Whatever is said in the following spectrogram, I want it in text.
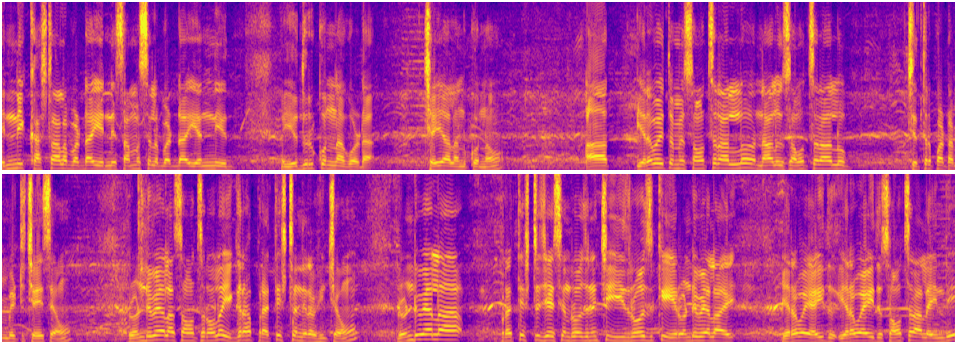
ఎన్ని కష్టాలు పడ్డా ఎన్ని సమస్యలు పడ్డా ఎన్ని ఎదుర్కొన్నా కూడా చేయాలనుకున్నాం. ఆ ఇరవై తొమ్మిది సంవత్సరాల్లో నాలుగు సంవత్సరాలు చిత్రపటం పెట్టి చేసాము రెండు వేల సంవత్సరంలో విగ్రహ ప్రతిష్ట నిర్వహించాము. రెండు వేల ప్రతిష్ట చేసిన రోజు నుంచి ఈ రోజుకి రెండు వేల ఇరవై ఐదు ఇరవై ఐదు సంవత్సరాలు అయింది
